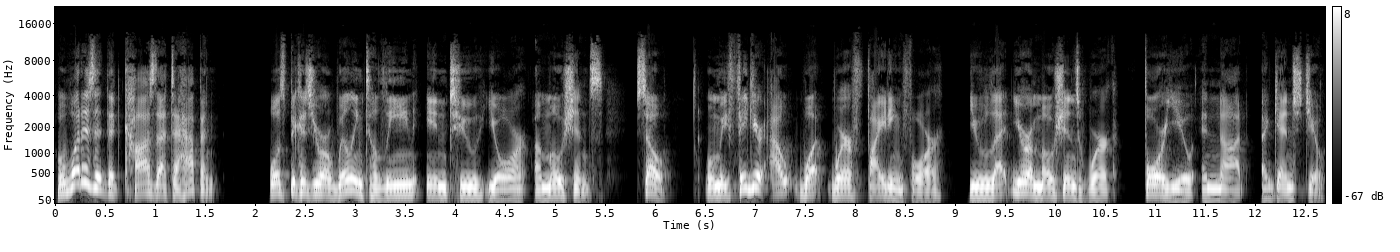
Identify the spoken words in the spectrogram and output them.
Well, what is it that caused that to happen? Well, it's because you are willing to lean into your emotions. So when we figure out what we're fighting for, you let your emotions work for you and not against you.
